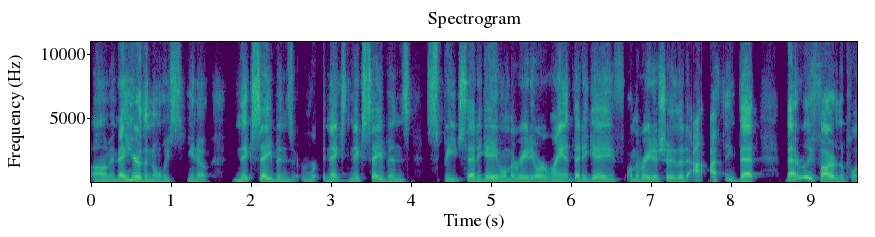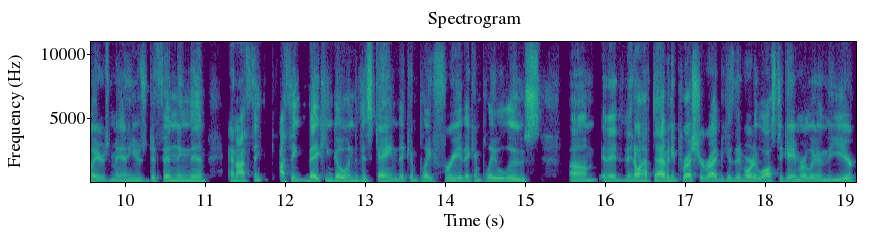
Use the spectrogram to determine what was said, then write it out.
um, and they hear the noise. You know, Nick Saban's next Nick Saban's speech that he gave on the radio or rant that he gave on the radio show that I, I think that that really fired the players. Man, he was defending them, and I think I think they can go into this game. They can play free. They can play loose. Um, and they, they don't have to have any pressure, right? Because they've already lost a game earlier in the year.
